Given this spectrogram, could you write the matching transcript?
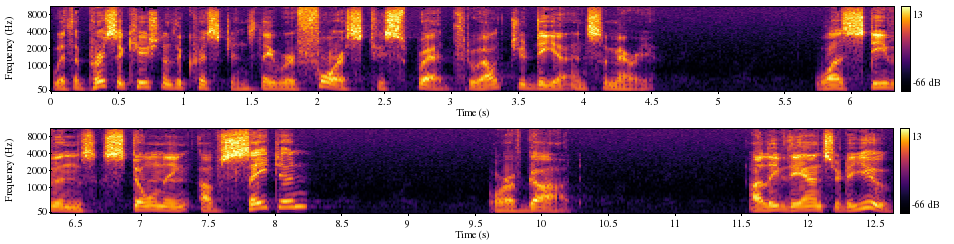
With the persecution of the Christians, they were forced to spread throughout Judea and Samaria. Was Stephen's stoning of Satan or of God? I leave the answer to you.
